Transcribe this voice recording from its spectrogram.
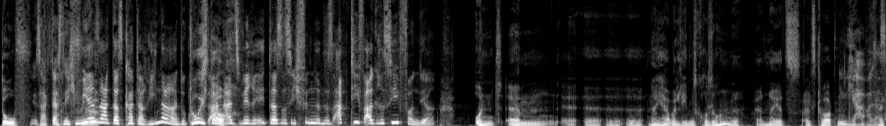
doof. Sag das nicht mir, sag das Katharina. Du guckst an, als wäre ich, das ist, ich finde das aktiv-aggressiv von dir. Und, ähm, äh, äh, äh, naja, aber lebensgroße Hunde werden da jetzt als Torten. Ja, aber das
